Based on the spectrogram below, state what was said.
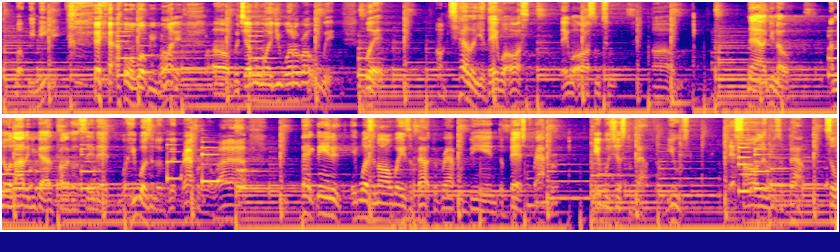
what we needed or what we wanted, uh, whichever one you want to roll with. But I'm telling you, they were awesome. They were awesome too. Um, now, you know, I know a lot of you guys probably gonna say that, well, he wasn't a good rapper. Back then, it, it wasn't always about the rapper being the best rapper. It was just about the music. That's all it was about. So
